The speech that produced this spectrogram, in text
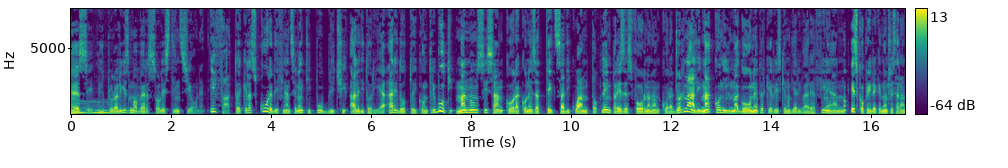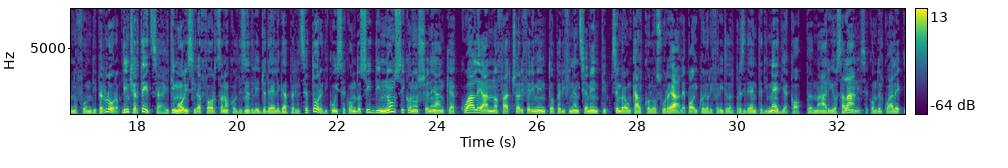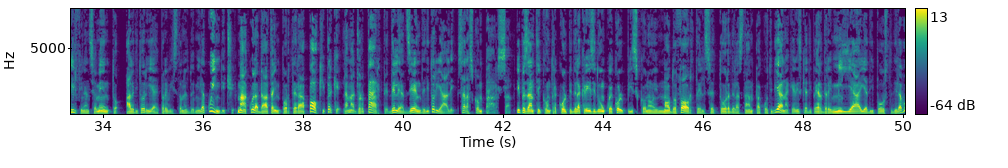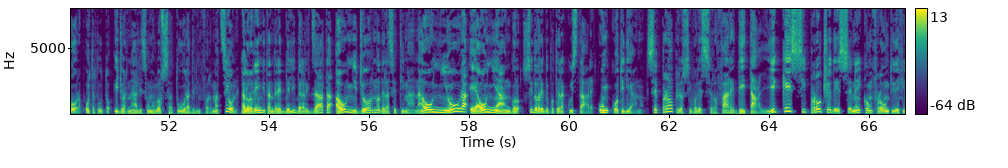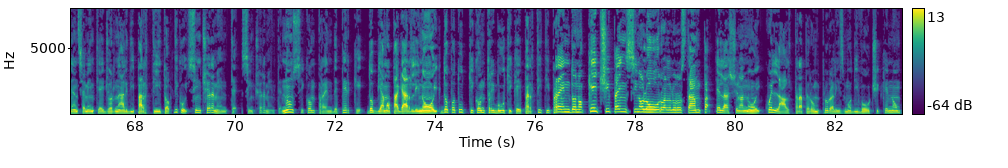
Eh sì, il pluralismo verso l'estinzione. Il fatto è che la scure dei finanziamenti pubblici all'editoria ha ridotto i contributi, ma non si sa ancora con esattezza di quanto. Le imprese sfornano ancora giornali, ma con il magone perché rischiano di arrivare a fine anno e scoprire che non ci saranno fondi per loro. L'incertezza e i timori si rafforzano col disegno di legge delega per il settore, di cui secondo Siddi non si conosce neanche a quale anno faccia riferimento per i finanziamenti. Sembra un calcolo surreale, poi quello riferito dal presidente di Mediacop, Mario Salani, secondo il quale il finanziamento all'editoria è previsto nel 2015, ma quella data importerà pochi perché la maggior parte delle aziende editoriali sarà scomparsa. I pesanti contraccolpi della crisi dunque colpiscono in modo forte il settore della stampa quotidiana che rischia di perdere migliaia di posti di lavoro. Oltretutto i giornali sono l'ossatura dell'informazione. La loro vendita andrebbe liberalizzata a ogni giorno della settimana, a ogni ora e a ogni angolo si dovrebbe poter acquistare un quotidiano. Se proprio si volessero fare dei tagli, che si procedesse nei confronti dei finanziamenti ai giornali di partito, di cui sinceramente, sinceramente non si comprende perché dobbiamo pagarli noi, dopo tutti i contributi che i partiti prendono, che ci pensino loro alla loro stampa e lasciano a noi quell'altra per un pluralismo di voci che non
